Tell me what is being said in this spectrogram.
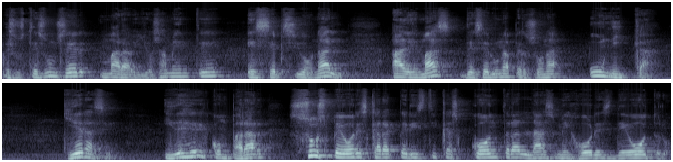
pues usted es un ser maravillosamente excepcional, además de ser una persona única. Quiérase y deje de comparar sus peores características contra las mejores de otro.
